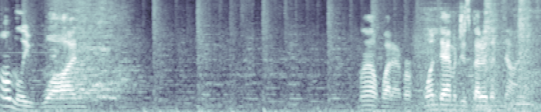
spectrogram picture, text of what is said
Only one. Well, whatever. One damage is better than none.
